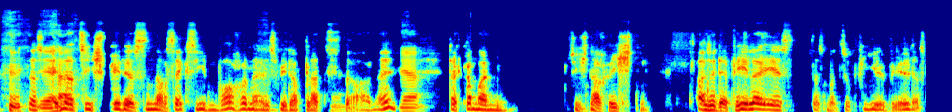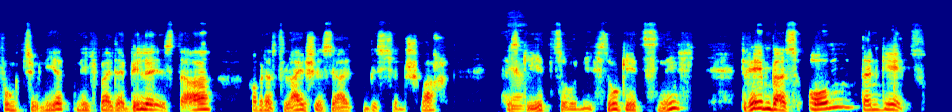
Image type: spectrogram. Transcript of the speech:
Das ja. ändert sich spätestens nach sechs, sieben Wochen, dann ist wieder Platz ja. da. Ne? Ja. Da kann man sich nachrichten. Also der Fehler ist, dass man zu viel will. Das funktioniert nicht, weil der Wille ist da, aber das Fleisch ist ja halt ein bisschen schwach. Es geht so nicht. So geht's nicht. Drehen wir es um, dann geht's.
